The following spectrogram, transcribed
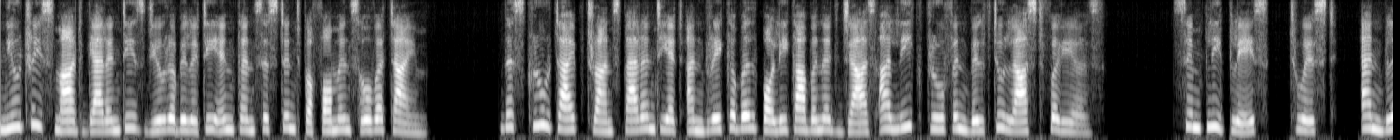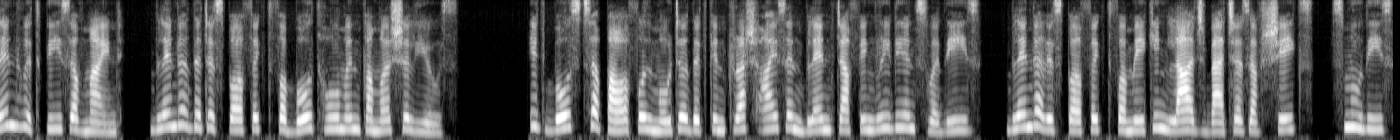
NutriSmart guarantees durability and consistent performance over time. The screw-type transparent yet unbreakable polycarbonate jars are leak-proof and built to last for years. Simply place, twist, and blend with peace of mind, blender that is perfect for both home and commercial use. It boasts a powerful motor that can crush ice and blend tough ingredients with ease. Blender is perfect for making large batches of shakes, smoothies,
